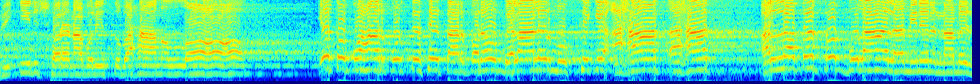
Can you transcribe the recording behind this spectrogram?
জিকির সরে না বলি, সুবহানাল্লাহ। এত প্রহার করতেছে, তারপরেও বেলালের মুখ থেকে আহাত আহাত। আল্লাহ রব্বুল আলামিনের নামের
